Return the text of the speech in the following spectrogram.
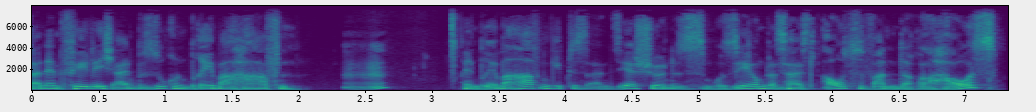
dann empfehle ich einen Besuch in Bremerhaven. Mhm. In Bremerhaven gibt es ein sehr schönes Museum, das heißt Auswandererhaus.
